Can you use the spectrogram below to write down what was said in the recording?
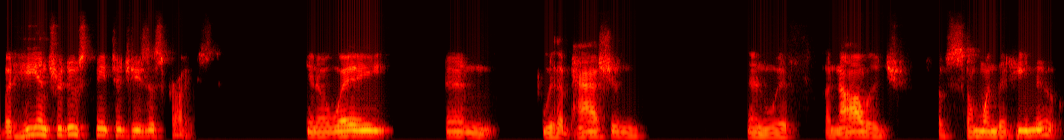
but he introduced me to Jesus Christ in a way and with a passion and with a knowledge of someone that he knew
